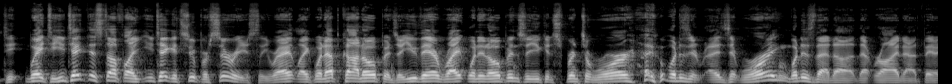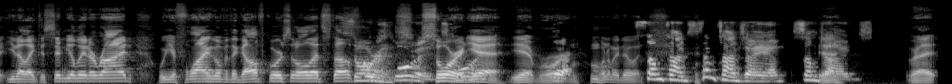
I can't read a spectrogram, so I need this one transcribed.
Do, wait, do you take this stuff like you take it super seriously, right? Like when Epcot opens, are you there right when it opens so you can sprint to roar? what is it? Is it roaring? What is that uh, that ride out there? You know, like the simulator ride where you're flying over the golf course and all that stuff. Soaring, soaring, soaring. yeah, yeah, roaring. Yeah. What am I doing? Sometimes, sometimes I am. Sometimes, yeah. right?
